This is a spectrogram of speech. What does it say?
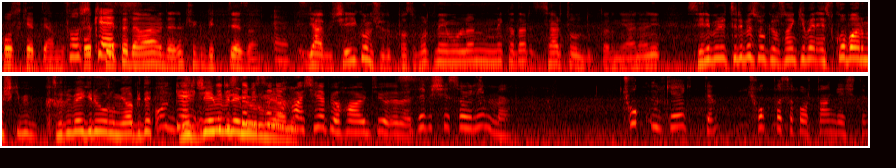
Posket yalnız. Posket. Podcast'e devam edelim çünkü bitti ezan. Ya bir şeyi konuşuyorduk. Pasaport memurlarının ne kadar sert olduklarını yani hani seni böyle tribe sokuyor sanki ben Escobar'mış gibi tribe giriyorum ya bir de O gel, diyeceğimi girişte bir bilemiyorum seni yani. ha- şey yapıyor, harcıyor evet. Size bir şey söyleyeyim mi? Çok ülkeye gittim. Çok pasaporttan geçtim.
